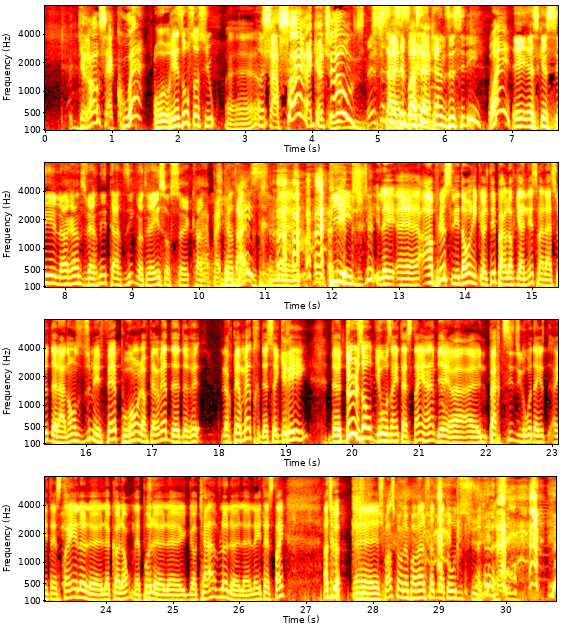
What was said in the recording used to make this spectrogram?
Grâce à quoi? Aux réseaux sociaux. Euh, ouais. Ça sert à quelque chose? Ça, Ça ça s'est passé à- à Kansas City. Ouais. Et est-ce que c'est Laurent Duvernay-Tardy qui va travailler sur ce colon Ben, gigantesque? Peut-être. mais PhD. Les, euh, en plus, les dons récoltés par l'organisme à la suite de l'annonce du méfait pourront leur permettre de, leur permettre de se gréer de deux autres gros intestins, hein, bien euh, une partie du gros in- intestin, là, le, le côlon, mais pas le, le gars cave, là, le- le- l'intestin. En tout cas, euh, je pense qu'on a pas mal fait le tour du sujet.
